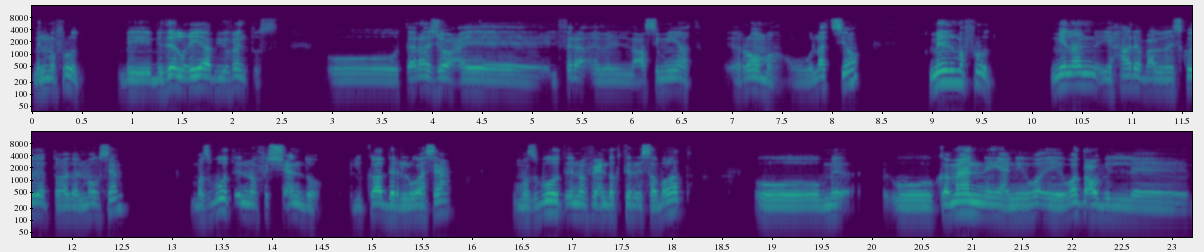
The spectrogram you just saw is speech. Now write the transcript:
من المفروض بظل غياب يوفنتوس. وتراجع آه، الفرق من العاصميات روما ولاتسيو من المفروض. ميلان يحارب على السكوديتو هذا الموسم. مظبوط إنه فيش عنده القادر الواسع. ومظبوط إنه في عنده كتير إصابات. وم... وكمان يعني وضعه بال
